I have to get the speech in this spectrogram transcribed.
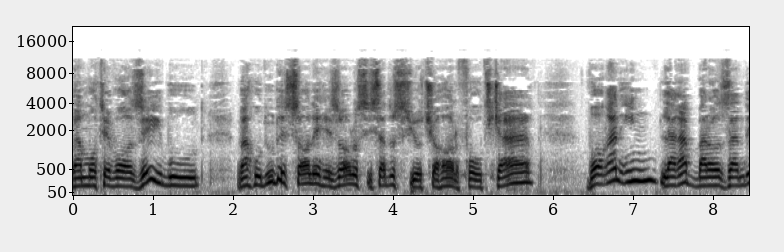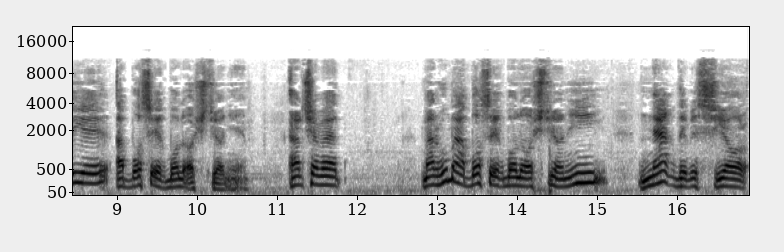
و متواضعی بود و حدود سال 1334 فوت کرد واقعا این لقب برازنده عباس اقبال آشتیانیه. هرچود مرحوم عباس اقبال آشتیانی نقد بسیار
